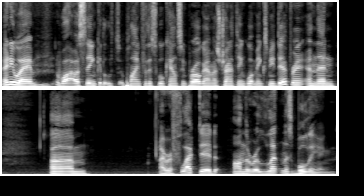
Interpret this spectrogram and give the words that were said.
Anyway, while I was thinking applying for the school counseling program, I was trying to think what makes me different, and then, um, I reflected on the relentless bullying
